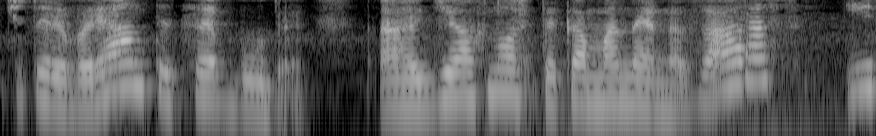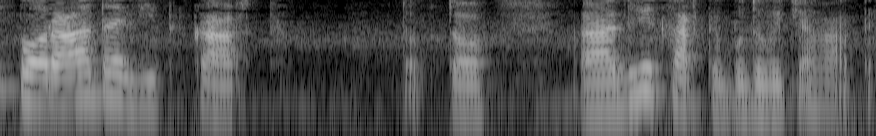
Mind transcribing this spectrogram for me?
Чотири варіанти це буде е, діагностика мене на зараз і порада від карт. Тобто е, дві карти буду витягати.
